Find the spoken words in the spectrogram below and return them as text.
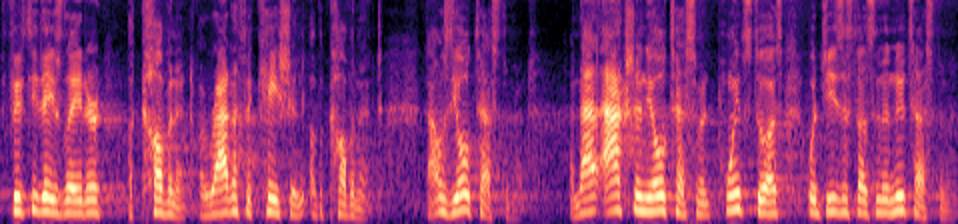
50 days later, a covenant, a ratification of a covenant. That was the Old Testament. And that action in the Old Testament points to us what Jesus does in the New Testament.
